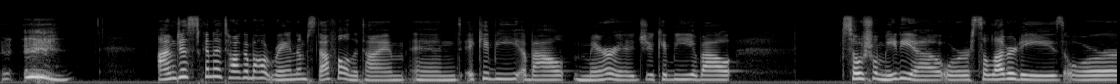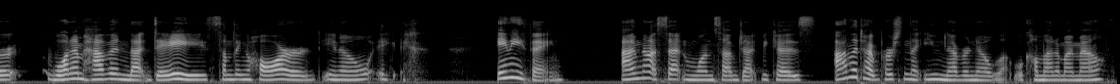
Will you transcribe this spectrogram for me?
I'm just going to talk about random stuff all the time. And it could be about marriage, it could be about social media or celebrities or what I'm having that day, something hard, you know, it, anything. I'm not set in one subject because I'm the type of person that you never know what will come out of my mouth.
